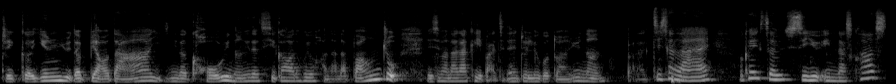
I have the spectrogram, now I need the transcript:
这个英语的表达以及你的口语能力的提高都会有很大的帮助。也希望大家可以把今天这六个短语呢，把它记下来。OK，so see you in next class.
